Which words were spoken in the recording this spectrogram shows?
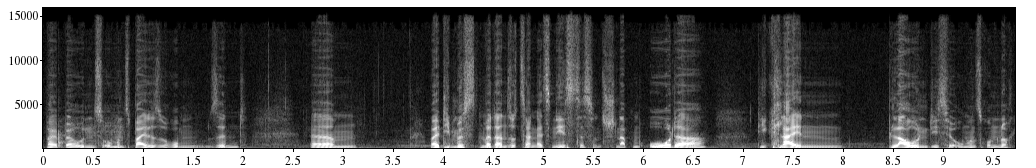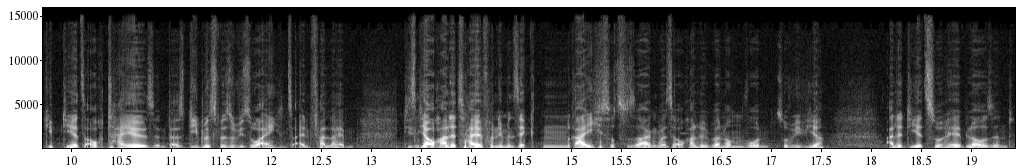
bei, bei uns um uns beide so rum sind. Ähm, weil die müssten wir dann sozusagen als nächstes uns schnappen. Oder die kleinen blauen, die es hier um uns rum noch gibt, die jetzt auch Teil sind. Also die müssen wir sowieso eigentlich uns einverleiben. Die sind ja auch alle Teil von dem Insektenreich sozusagen, weil sie auch alle übernommen wurden, so wie wir. Alle, die jetzt so hellblau sind.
